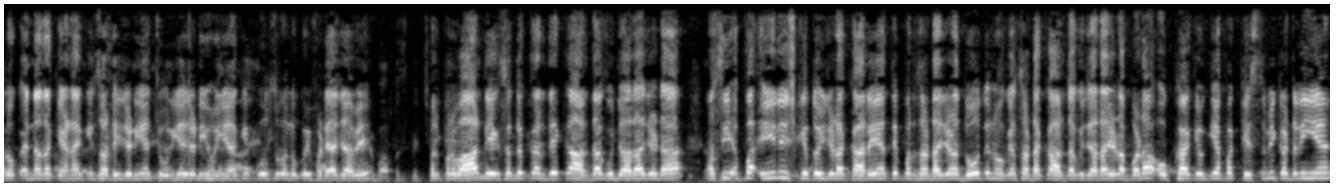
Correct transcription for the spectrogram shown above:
ਲੋਕ ਇਹਨਾਂ ਦਾ ਕਹਿਣਾ ਕਿ ਸਾਡੀ ਜਿਹੜੀਆਂ ਚੋਰੀਆਂ ਜਿਹੜੀ ਹੋਈਆਂ ਕਿ ਪੁਲਿਸ ਵੱਲੋਂ ਕੋਈ ਫੜਿਆ ਜਾਵੇ। ਪਰ ਪਰਿਵਾਰ ਦੇਖ ਸਕਦੇ ਹੋ ਕਰਦੇ ਘਰ ਦਾ ਗੁਜ਼ਾਰਾ ਜਿਹੜਾ, ਅਸੀਂ ਆਪਾਂ ਈ ਰਿਸ਼ਕੇ ਤੋਂ ਹੀ ਜਿਹੜਾ ਕਰ ਰਹੇ ਆ ਤੇ ਪਰ ਸਾਡਾ ਜਿਹੜਾ 2 ਦਿਨ ਹੋ ਗਿਆ ਸਾਡਾ ਘਰ ਦਾ ਗੁਜ਼ਾਰਾ ਜਿਹੜਾ ਬੜਾ ਔਖਾ ਕਿਉਂਕਿ ਆਪਾਂ ਕਿਸ਼ਤ ਵੀ ਕੱਢਣੀ ਹੈ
